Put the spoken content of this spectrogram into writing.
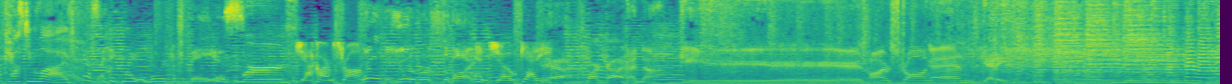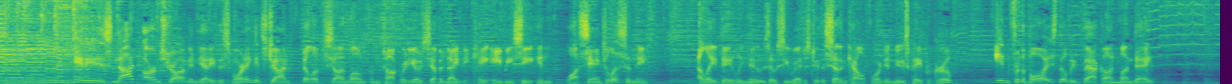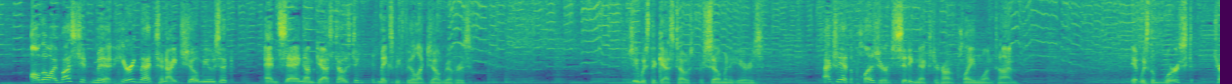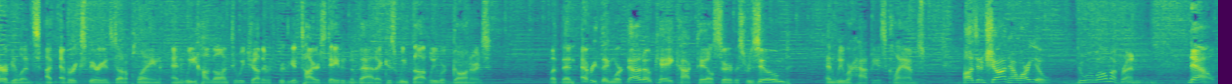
broadcasting live. Yes, I think my word for today is Words. Jack Armstrong Will the universe survive? and Joe Getty. Yeah, smart guy. And now, here's Armstrong and Getty. It is not Armstrong and Getty this morning. It's John Phillips on loan from Talk Radio 790 KABC in Los Angeles in the LA Daily News, OC Register, the Southern California newspaper group. In for the boys. They'll be back on Monday. Although I must admit, hearing that Tonight Show music and saying I'm guest hosting, it makes me feel like Joan Rivers. She was the guest host for so many years. I actually had the pleasure of sitting next to her on a plane one time. It was the worst turbulence I've ever experienced on a plane, and we hung on to each other through the entire state of Nevada because we thought we were goners. But then everything worked out okay, cocktail service resumed, and we were happy as clams. Positive Sean, how are you? Doing well, my friend. Now,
